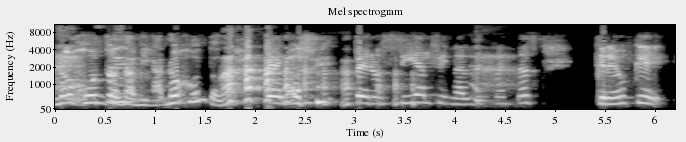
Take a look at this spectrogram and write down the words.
no juntos, amiga, no juntos. Pero sí, pero sí, al final de cuentas, creo que,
